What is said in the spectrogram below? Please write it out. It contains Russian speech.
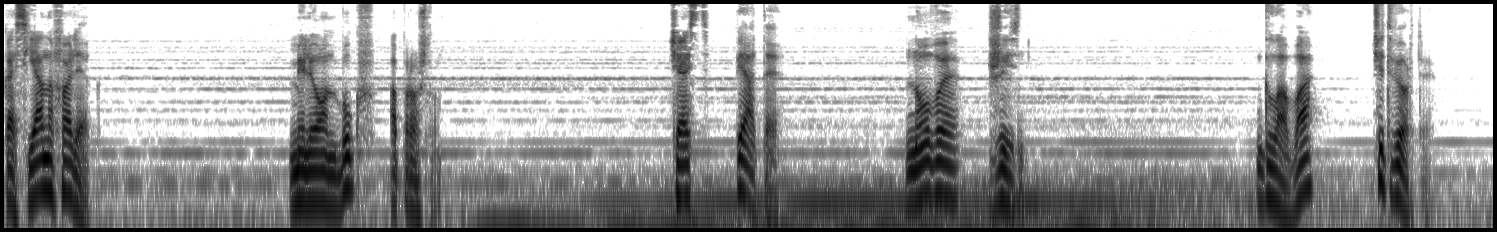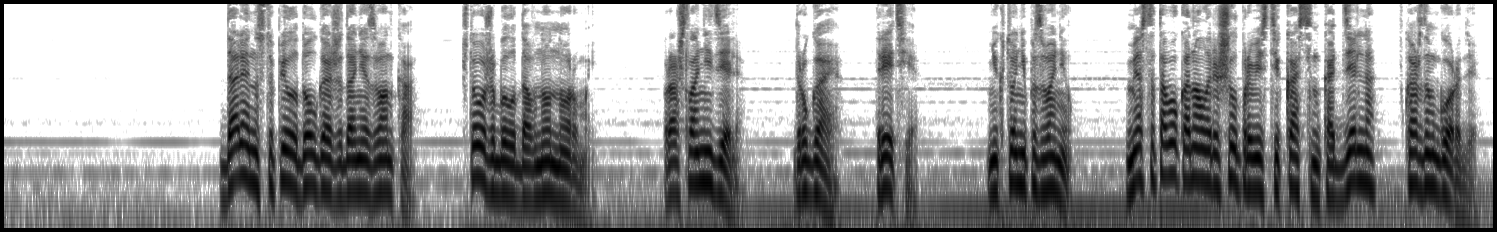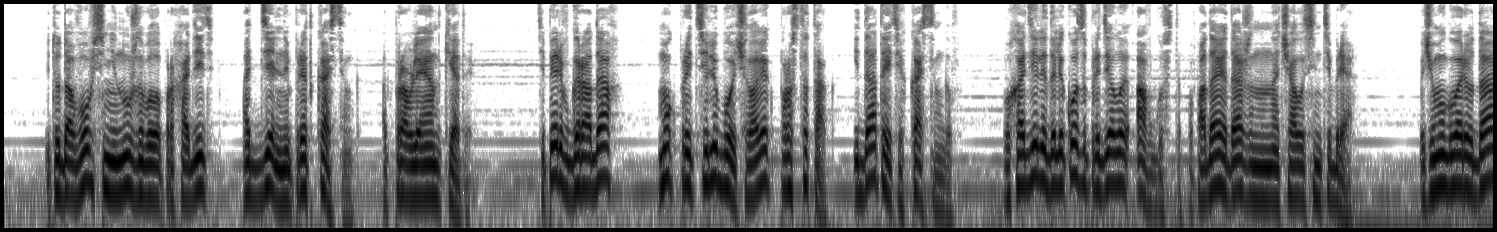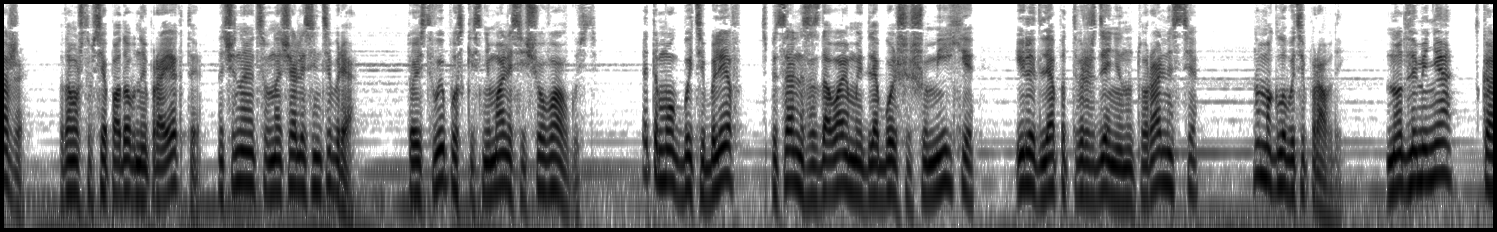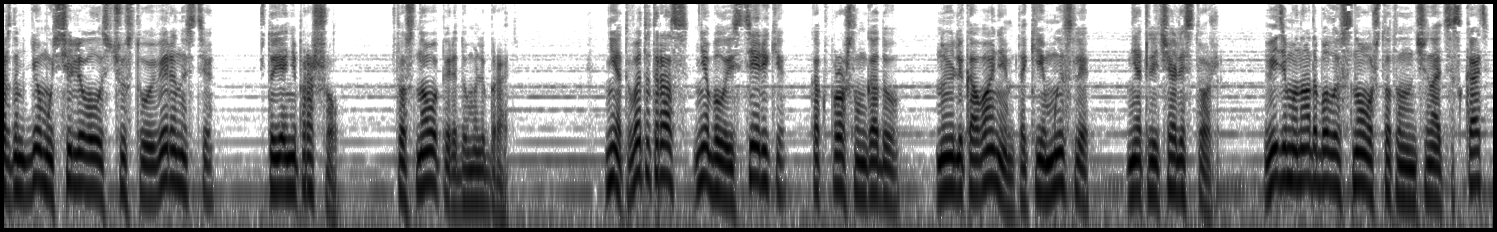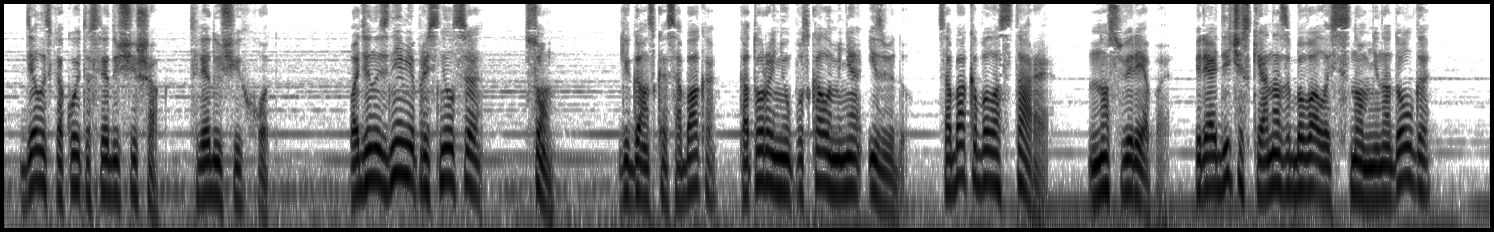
Касьянов Олег. Миллион букв о прошлом. Часть пятая. Новая жизнь. Глава четвертая. Далее наступило долгое ожидание звонка, что уже было давно нормой. Прошла неделя, другая, третья. Никто не позвонил. Вместо того канал решил провести кастинг отдельно в каждом городе. И туда вовсе не нужно было проходить отдельный предкастинг, отправляя анкеты. Теперь в городах мог прийти любой человек просто так, и даты этих кастингов выходили далеко за пределы августа, попадая даже на начало сентября. Почему говорю «даже»? Потому что все подобные проекты начинаются в начале сентября, то есть выпуски снимались еще в августе. Это мог быть и блеф, специально создаваемый для большей шумихи или для подтверждения натуральности, но могло быть и правдой. Но для меня каждым днем усиливалось чувство уверенности, что я не прошел, что снова передумали брать. Нет, в этот раз не было истерики, как в прошлом году, но и ликованием такие мысли не отличались тоже. Видимо, надо было снова что-то начинать искать, делать какой-то следующий шаг, следующий ход. В один из дней мне приснился сон. Гигантская собака, которая не упускала меня из виду. Собака была старая, но свирепая. Периодически она забывалась сном ненадолго,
